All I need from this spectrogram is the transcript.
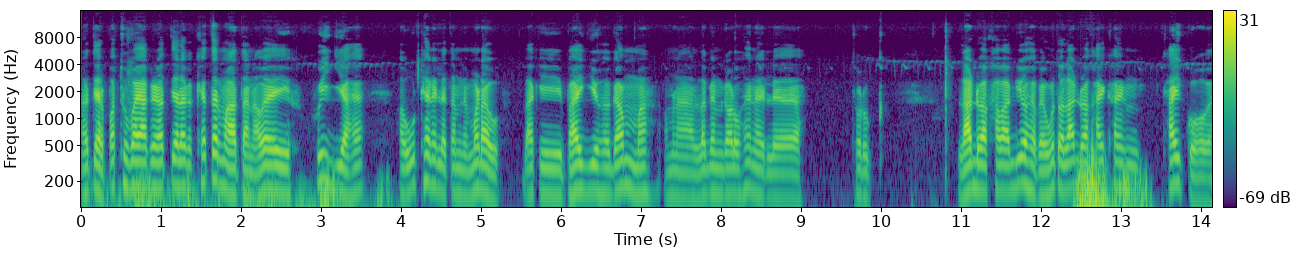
અત્યારે પથ્થુભાઈ આગળ અત્યારે ખેતરમાં હતા ને હવે એ સૂઈ ગયા હે. હવે ઉઠે ને એટલે તમને મળાવું. બાકી ભાઈ ગયો છે ગામમાં. હમણાં લગનગાળો છે ને એટલે થોડુંક લાડવા ખાવા ગયો છે ભાઈ. હું તો લાડવા ખાઈ ખાઈને થાક્યો હવે.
